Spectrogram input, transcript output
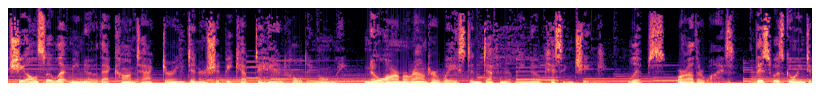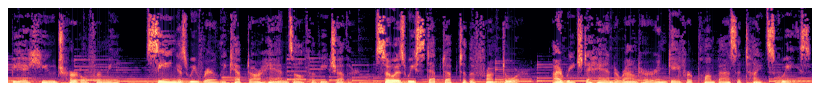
She also let me know that contact during dinner should be kept to hand holding only. No arm around her waist and definitely no kissing cheek, lips, or otherwise. This was going to be a huge hurdle for me, seeing as we rarely kept our hands off of each other. So as we stepped up to the front door, I reached a hand around her and gave her plump ass a tight squeeze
